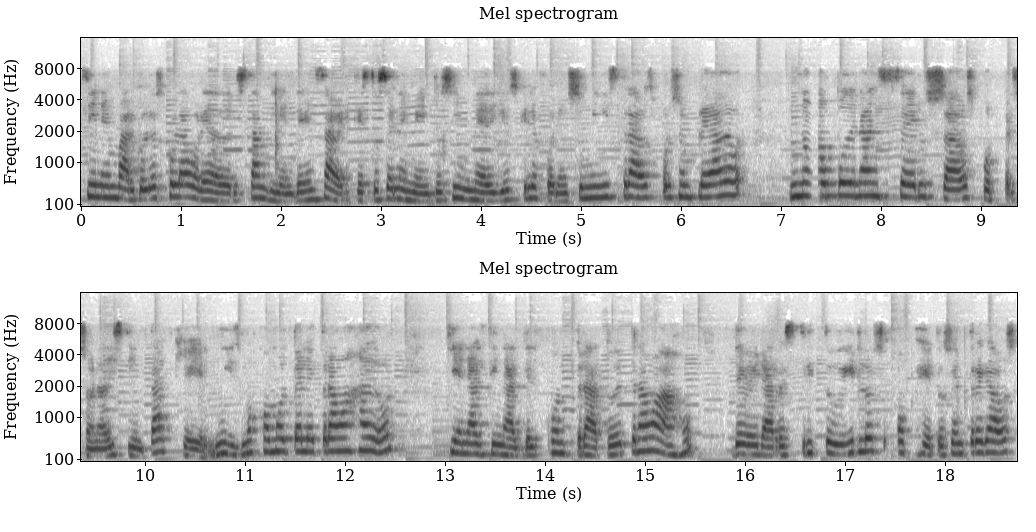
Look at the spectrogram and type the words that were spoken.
Sin embargo, los colaboradores también deben saber que estos elementos y medios que le fueron suministrados por su empleador no podrán ser usados por persona distinta que él mismo como teletrabajador, quien al final del contrato de trabajo deberá restituir los objetos entregados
